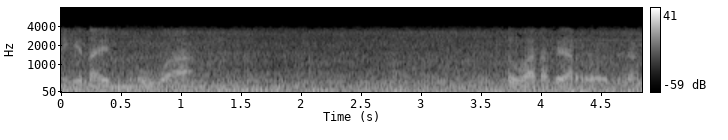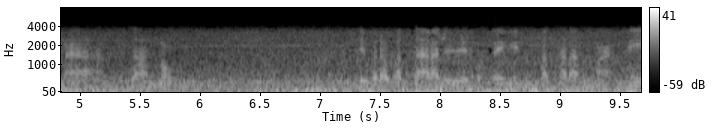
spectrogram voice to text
Ini kita tua. Tua tapi harus bilang nah susah nom di beberapa pasaran dia pengen pasaran mana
